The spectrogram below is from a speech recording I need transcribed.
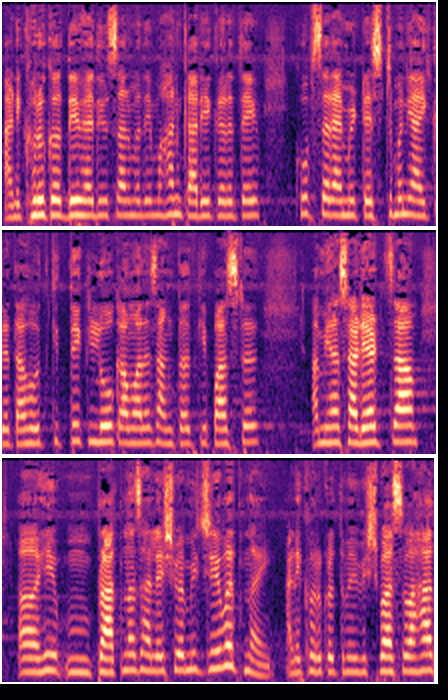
आणि खरोखर देव ह्या दिवसांमध्ये महान कार्य करत आहे. खूप सारे आम्ही टेस्टमनी ऐकत आहोत. कित्येक लोक आम्हाला सांगतात की पास्टर आम्ही हा साडेआठचा ही प्रार्थना झाल्याशिवाय मी जेवत नाही. आणि खरोखर तुम्ही विश्वासू आहात.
